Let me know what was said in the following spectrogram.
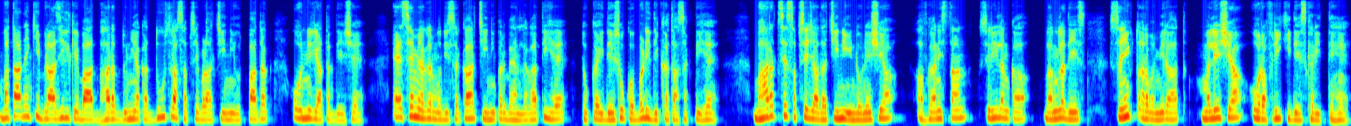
बता दें कि ब्राज़ील के बाद भारत दुनिया का दूसरा सबसे बड़ा चीनी उत्पादक और निर्यातक देश है। ऐसे में अगर मोदी सरकार चीनी पर बैन लगाती है तो कई देशों को बड़ी दिक्कत आ सकती है। भारत से सबसे ज़्यादा चीनी इंडोनेशिया, अफ़गानिस्तान, श्रीलंका, बांग्लादेश, संयुक्त अरब अमीरात, मलेशिया और अफ्रीकी देश खरीदते हैं।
